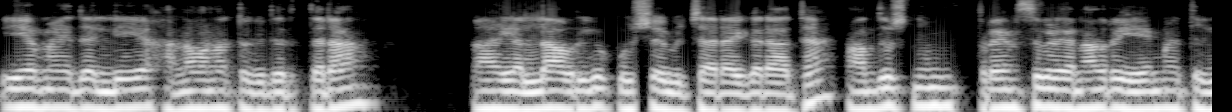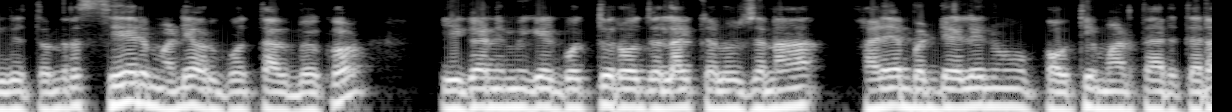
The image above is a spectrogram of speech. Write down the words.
ಇ ಎಂ ಐದಲ್ಲಿ ಹಣವನ್ನು ತೆಗೆದಿರ್ತಾರ? ಎಲ್ಲ ಅವ್ರಿಗೆ ಖುಷಿಯ ವಿಚಾರ ಆಗಿರತ್ತೆ. ಆದಷ್ಟು ನಿಮ್ ಫ್ರೆಂಡ್ಸ್ಗಳು ಏನಾದ್ರು ಏಮೇ ತೆಗೆದಿತ್ತಂದ್ರೆ ಶೇರ್ ಮಾಡಿ, ಅವ್ರಿಗೆ ಗೊತ್ತಾಗ್ಬೇಕು. ಈಗ ನಿಮಗೆ ಗೊತ್ತಿರೋದೆಲ್ಲ ಕೆಲವು ಜನ ಹಳೆ ಬಡ್ಡಿಯಲ್ಲಿ ನೀವು ಪಾವತಿ ಮಾಡ್ತಾ ಇರ್ತಾರ.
